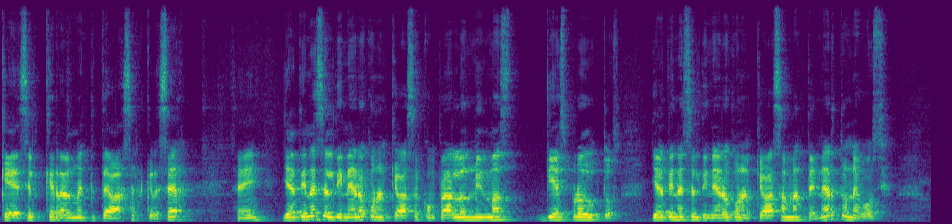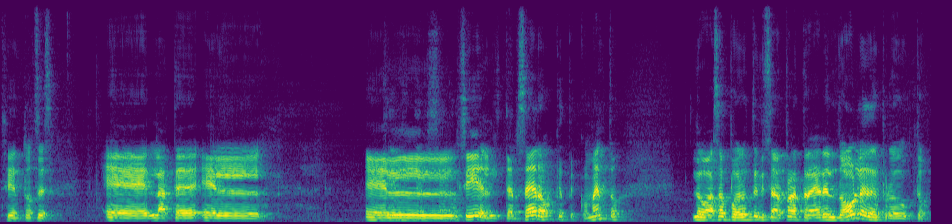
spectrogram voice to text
que es el que realmente te va a hacer crecer. ¿sí? Ya tienes el dinero con el que vas a comprar los mismos 10 productos, ya tienes el dinero con el que vas a mantener tu negocio. ¿sí? Entonces, eh, la el, el, sí, el tercero que te comento, lo vas a poder utilizar para traer el doble de producto,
